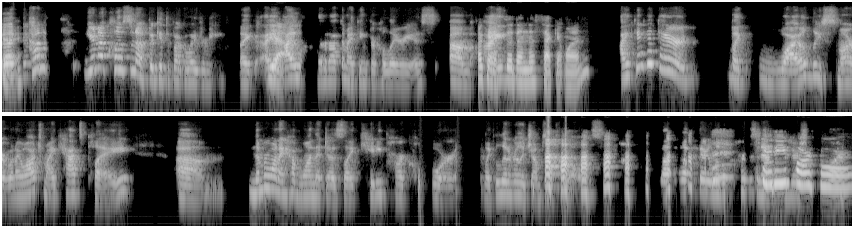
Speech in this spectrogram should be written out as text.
Okay. Like come you're not close enough, but get the fuck away from me. Like I, yeah. I love that about them. I think they're hilarious. Um, okay, I, so then the second one. I think that they're like wildly smart. When I watch my cats play, um, number one, I have one that does like kitty parkour, like literally jumps off the walls. like their little personality. Kitty parkour.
